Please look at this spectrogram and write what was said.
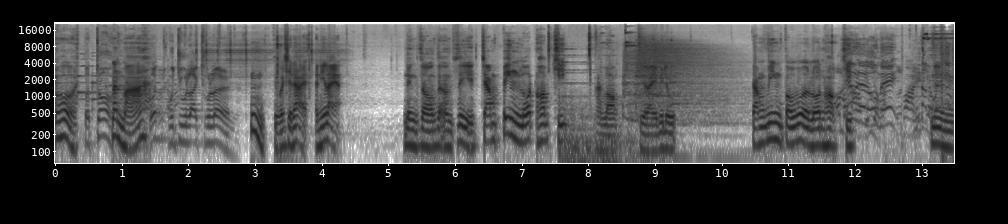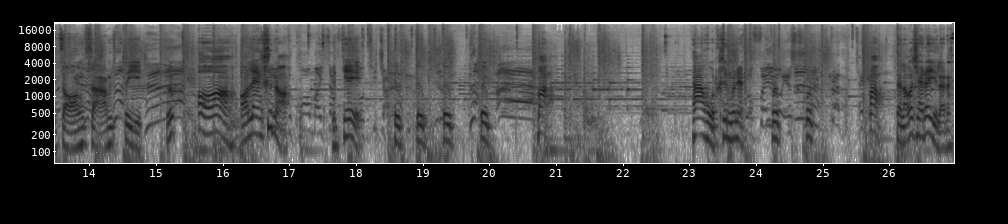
โอ้โห But dog, นั่นหมา what would you like to learn? อืมถือว่าใช้ได้ อันนี้อะไรอะ หนึ่งสองสามสี่ jumping road hop kick อะลองคืออะไรไม่รู้ jumping power road hop kick หนึ่งสองสามสี่ปึ๊บอ๋ออ๋อแรงขึ้นเหรอโอเคตึบตึบตึบตึบปักถ้าโหดขึ้นวะเนี่ยปึ๊บปึ๊บปั๊บแต่เราก็ใช้ได้อยู่แล้วนะ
